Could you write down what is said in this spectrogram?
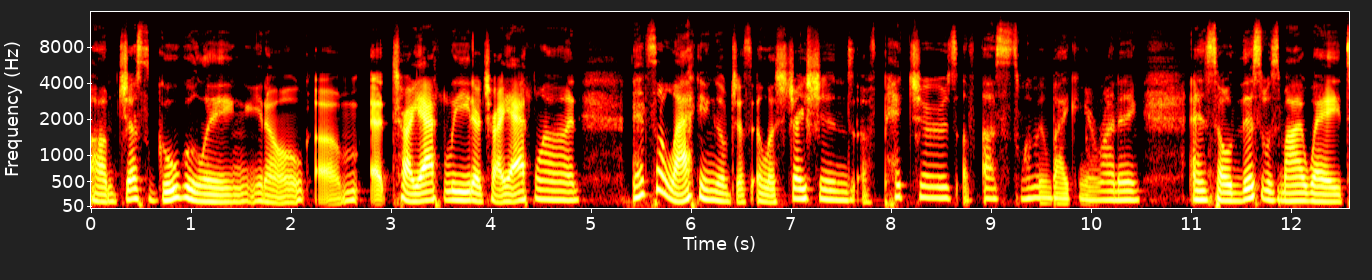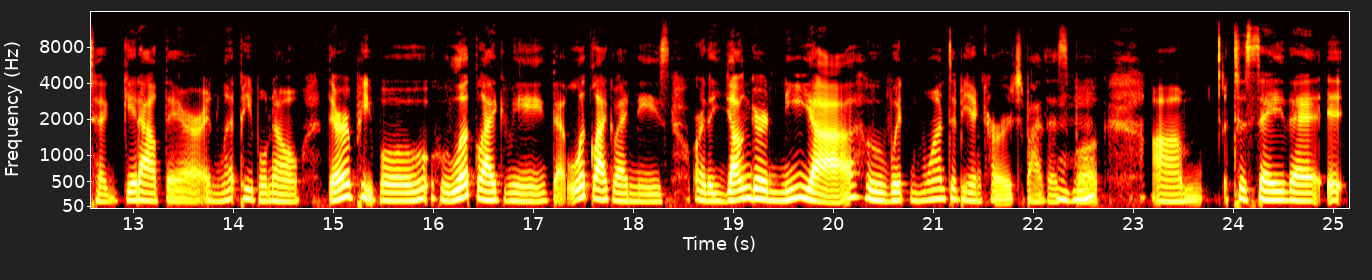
um, just Googling, you know, um, a triathlete or triathlon it's a lacking of just illustrations of pictures of us swimming, biking, and running. And so this was my way to get out there and let people know there are people who look like me, that look like my niece, or the younger Nia who would want to be encouraged by this mm-hmm. book um, to say that it,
